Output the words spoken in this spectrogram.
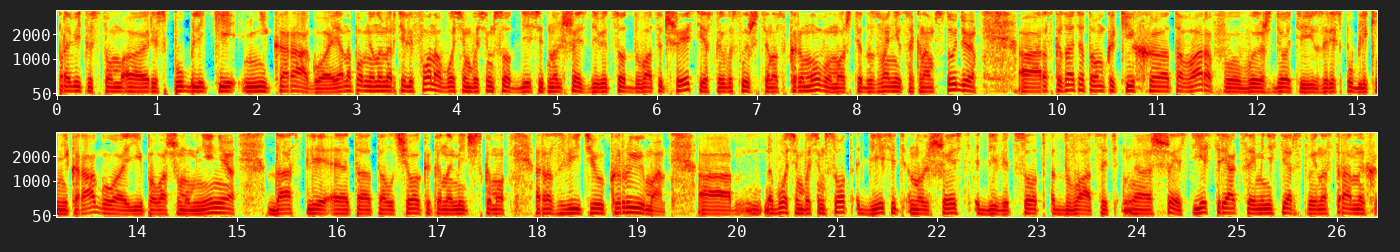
правительством Республики Никарагуа. Я напомню, номер телефона 8 800 10 06 926. Если вы слышите нас в Крыму, вы можете дозвониться к нам в студию, рассказать о том, каких товаров вы ждете из Республики Никарагуа, и, по вашему мнению, даст ли это толчок экономическому развитию Крыма? 8 800 10 06 926. Есть реакция Министерства иностранных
